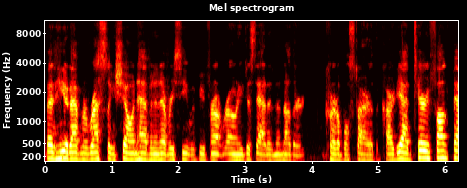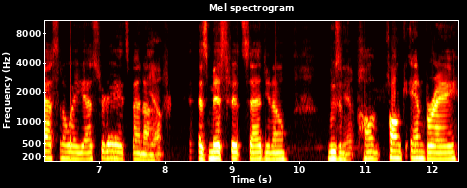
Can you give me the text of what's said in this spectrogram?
that he would have a wrestling show in heaven and every seat would be front row and he just added another incredible star to the card yeah terry funk passing away yesterday it's been a, Yep. as misfit said you know losing Yep. punk, funk and bray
